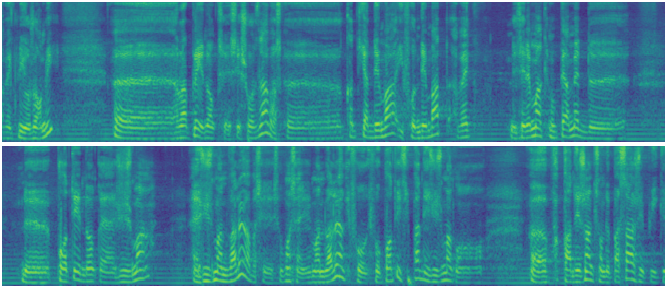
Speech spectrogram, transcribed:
avec lui aujourd'hui, euh, rappeler donc ces, choses-là? Parce que quand il y a débat, il faut débattre avec des éléments qui nous permettent de, porter donc un jugement, un jugement de valeur, parce que souvent c'est un jugement de valeur qu'il faut, il faut porter, pas des jugements euh, par des gens qui sont de passage et puis que.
